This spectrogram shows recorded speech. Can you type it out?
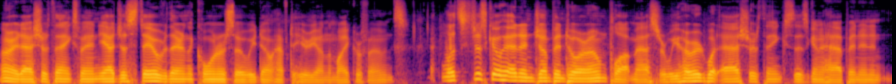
All right, Asher, thanks, man. Yeah, just stay over there in the corner so we don't have to hear you on the microphones. Let's just go ahead and jump into our own plot master. We heard what Asher thinks is going to happen in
